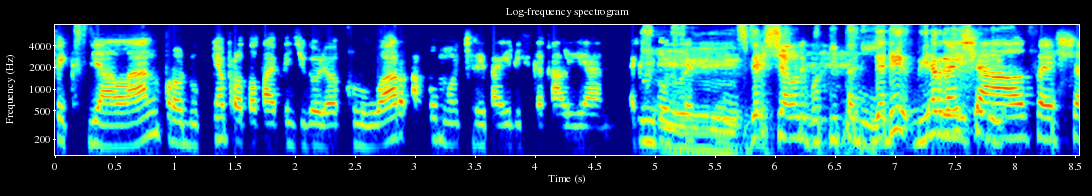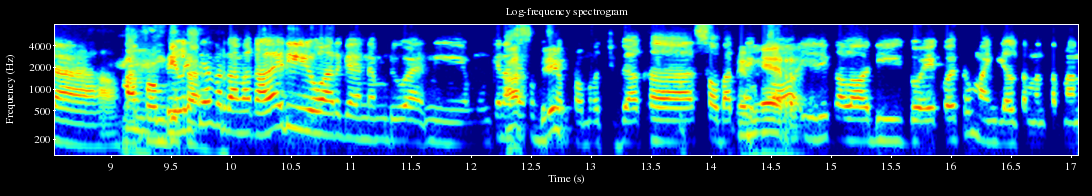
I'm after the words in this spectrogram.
fix jalan produknya prototipe juga udah keluar aku mau ceritain di ke kalian. Eksklusif. Spesial nih buat kita nih. Jadi biar spesial spesial. Platform kita. rilisnya pertama kali di warga 62 nih. Mungkin aku bisa promote juga ke sobat Eko. Jadi kalau di Go Eko itu manggil teman-teman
